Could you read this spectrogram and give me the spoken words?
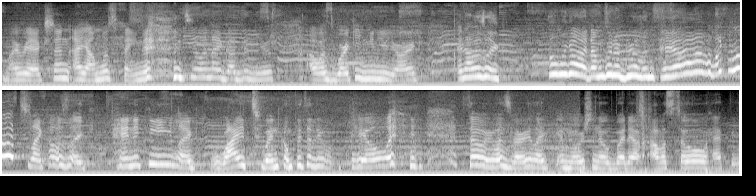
My reaction, I almost fainted when I got the news. I was working in New York and I was like, oh my god, I'm gonna be Olympia. Like what? Like I was like panicking, like white, went completely pale. so it was very like emotional, but uh, I was so happy.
